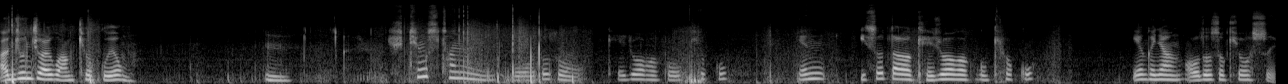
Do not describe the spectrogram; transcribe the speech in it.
안 좋은 줄 알고 안 키웠고요 음 슈팅스타는 뭐 얻어서 개 좋아갖고 키웠고 얘는 있었다가 개 좋아갖고 키웠고 얘는 그냥 얻어서 키웠어요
